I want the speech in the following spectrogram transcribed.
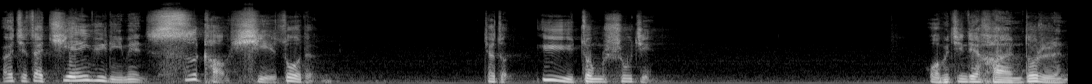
而且在监狱里面思考写作的，叫做狱中书简。我们今天很多的人。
